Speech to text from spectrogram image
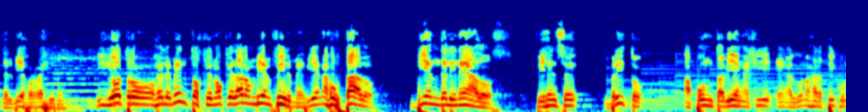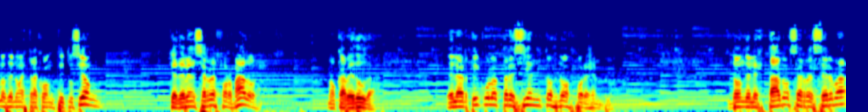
del viejo régimen, y otros elementos que no quedaron bien firmes, bien ajustados, bien delineados. Fíjense, Brito apunta bien aquí en algunos artículos de nuestra Constitución que deben ser reformados, no cabe duda. El artículo 302, por ejemplo, donde el Estado se reserva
